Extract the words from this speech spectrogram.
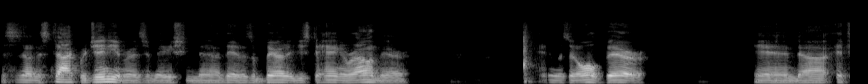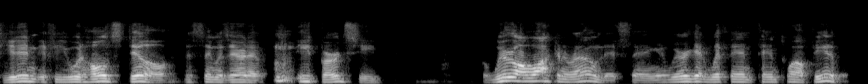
This is on the Stock Virginian reservation. Uh, there was a bear that used to hang around there. And it was an old bear. And uh, if you didn't, if you would hold still, this thing was there to eat bird seed. But we were all walking around this thing and we were getting within 10, 12 feet of it.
